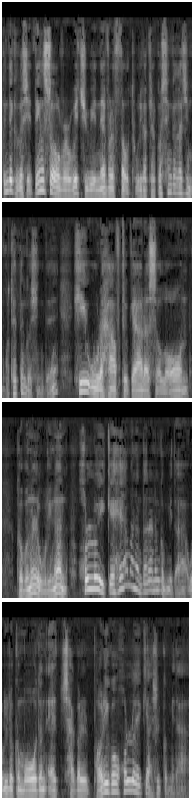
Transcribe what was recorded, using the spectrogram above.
근데 그것이 things over which we never thought 우리가 결코 생각하지 못했던 것인데 he would have to get us alone 그분을 우리는 홀로 있게 해야만 한다라는 겁니다. 우리로 그 모든 애착을 버리고 홀로 있게 하실 겁니다.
